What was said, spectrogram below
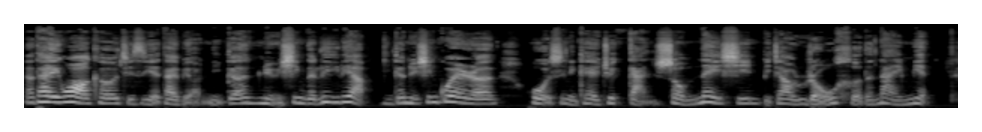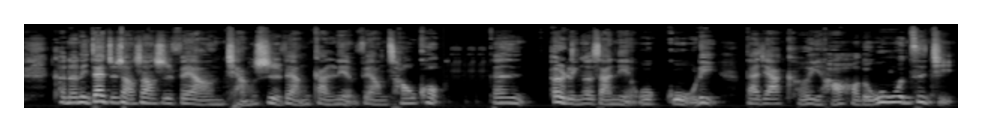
那太阴化科其实也代表你跟女性的力量，你跟女性贵人，或者是你可以去感受内心比较柔和的那一面。可能你在职场上是非常强势、非常干练、非常操控，但二零二三年，我鼓励大家可以好好的问问自己，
